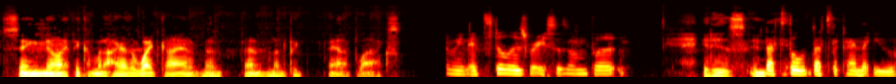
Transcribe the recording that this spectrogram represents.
saying, no, I think I'm going to hire the white guy. I'm not, I'm not a big fan of blacks. I mean, it still is racism, but It is. And that's the that's the kind that you.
